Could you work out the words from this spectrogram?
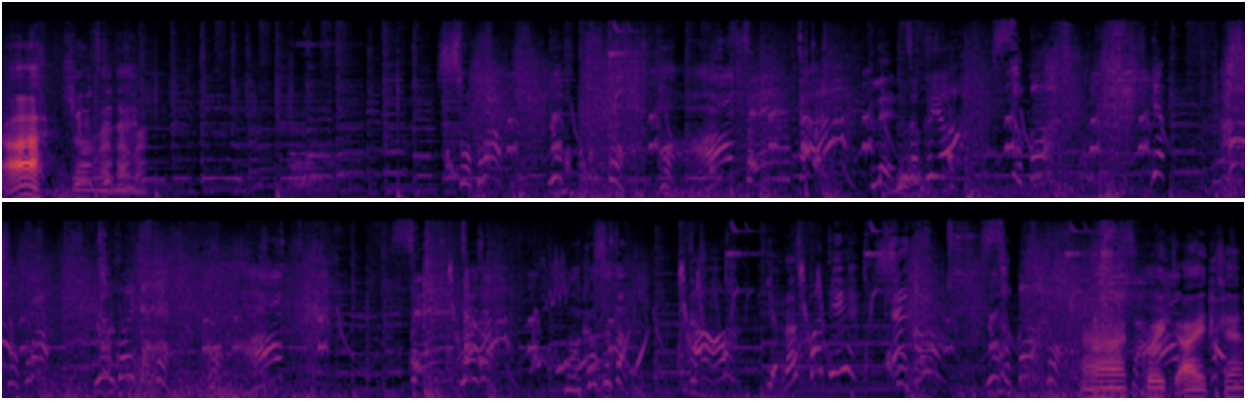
Ah, I don't remember. Uh, quick item.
